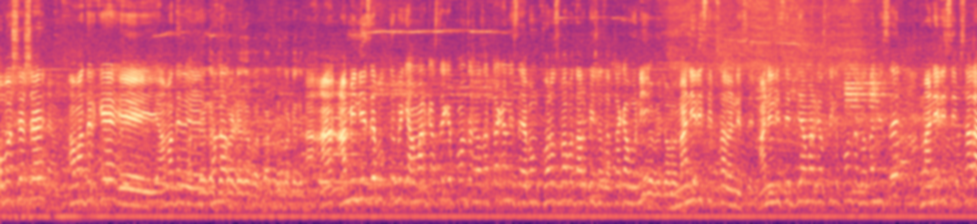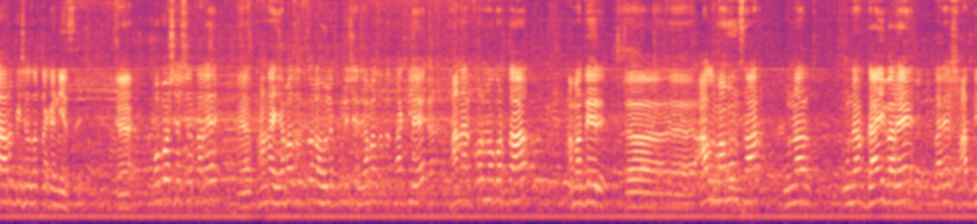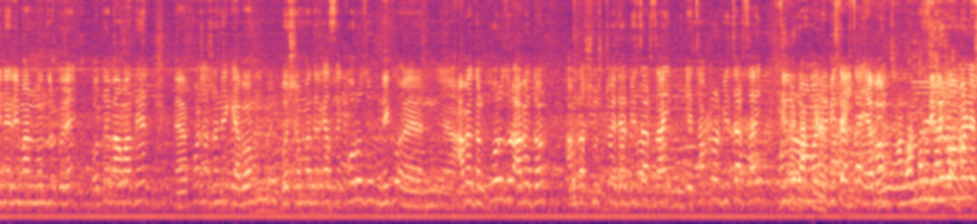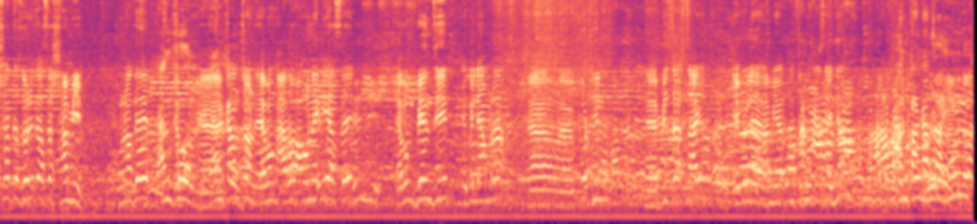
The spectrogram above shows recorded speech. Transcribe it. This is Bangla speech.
অবশেষে আমাদেরকে এই, আমাদের আমি নিজে বক্তব্য কি আমার কাছ থেকে পঞ্চাশ হাজার টাকা নিছে এবং খরচ বাবদ আরও বিশ হাজার টাকা উনি মানি রিসিপ্ট ছাড়া নিছে। মানি রিসিপ্ট দিয়ে আমার কাছ থেকে পঞ্চাশ হাজার নিছে মানি রিসিপ্ট ছাড়া আরও বিশ হাজার টাকা নিয়েছে। অবশেষে তারে থানায় হেফাজত করা হলে পুলিশের হেফাজতে থাকলে থানার কর্মকর্তা আমাদের আল মামুন স্যার ওনার ওনার দায়বারে তারে সাত দিনের রিমান্ড মঞ্জুর করে। অতএব আমাদের প্রশাসনিক এবং বৈষম্যদের কাছে করজোর আবেদন করজোর আবেদন। আমরা সুষ্ঠু এটার বিচার চাই এই চক্রর বিচার চাই জিল্লুর রহমানের বিচার চাই এবং জিল্লুর রহমানের সাথে জড়িত আছে শামীম। ওনাদের কাঞ্চন, এবং আরও অনেকেই আছে এবং বেনজির এগুলি আমরা কঠিন বিচার চাই। এগুলি আমি আর কিছু চাই না।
